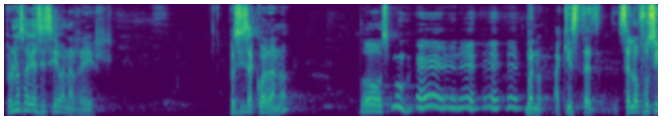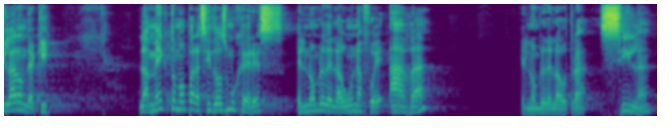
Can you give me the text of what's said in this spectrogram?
Pero no sabía si se iban a reír. Pero sí se acuerdan, ¿no? Dos mujeres. Bueno, aquí se lo fusilaron de aquí. La Mec tomó para sí dos mujeres. El nombre de la una fue Ada, el nombre de la otra Sila.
